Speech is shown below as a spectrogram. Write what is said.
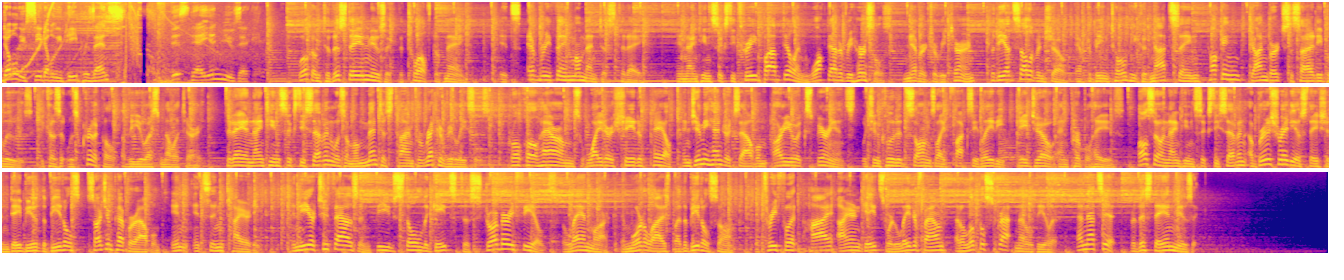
WCWP presents This Day in Music. Welcome to This Day in Music, the 12th of May. It's everything momentous today. In 1963, Bob Dylan walked out of rehearsals, never to return, for The Ed Sullivan Show after being told he could not sing Talking John Birch Society Blues because it was critical of the U.S. military. Today in 1967 was a momentous time for record releases. Procol Harum's Whiter Shade of Pale and Jimi Hendrix's album Are You Experienced, which included songs like Foxy Lady, Hey Joe, and Purple Haze. Also in 1967, a British radio station debuted the Beatles' Sgt. Pepper album in its entirety. In the year 2000, thieves stole the gates to Strawberry Fields, the landmark immortalized by the Beatles song. The three foot high iron gates were later found at a local scrap metal dealer. And that's it for this day in music.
